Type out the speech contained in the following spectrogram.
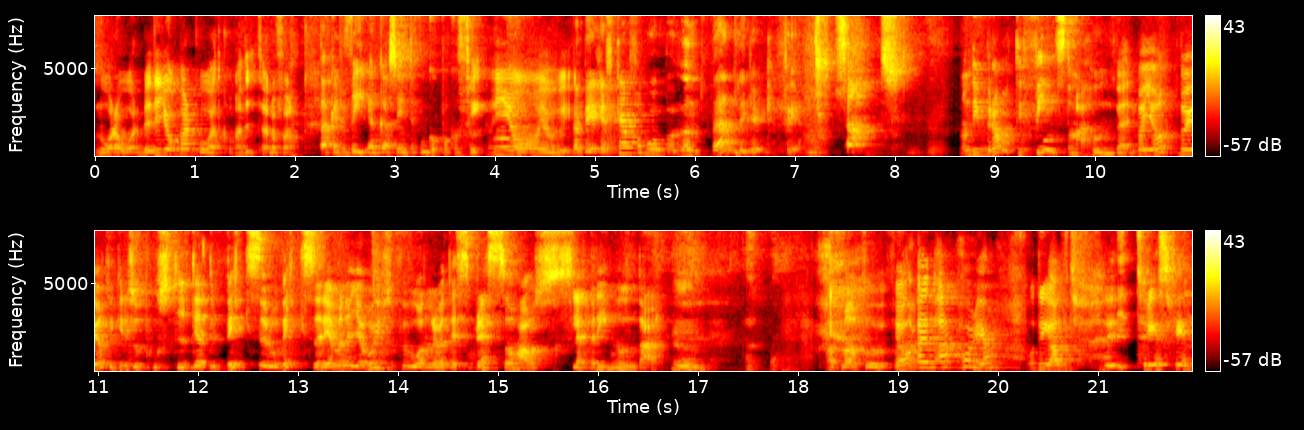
några år, men vi jobbar på att komma dit i alla fall. Stackars Vegas inte får gå på café. Ja, jag vet. Men Vegas kan få gå på hundvänliga café. Sant. Men det är bra att det finns de här hundvänliga. Vad jag, vad jag tycker är så positivt är att det växer och växer. Jag menar, jag var ju så förvånad över att Espresso House släpper in hundar. Mm. Att man får... får Ja, en app har jag och det är allt Therese fel.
